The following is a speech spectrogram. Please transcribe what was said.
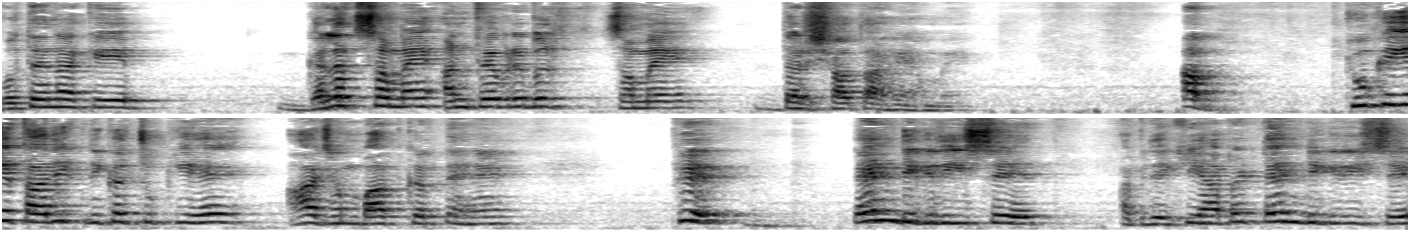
बोलते ना कि गलत समय अनफेवरेबल समय दर्शाता है हमें। अब, क्योंकि ये तारीख निकल चुकी है, आज हम बात करते हैं, फिर 10 डिग्री से, अभी देखिए यहाँ पे 10 डिग्री से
